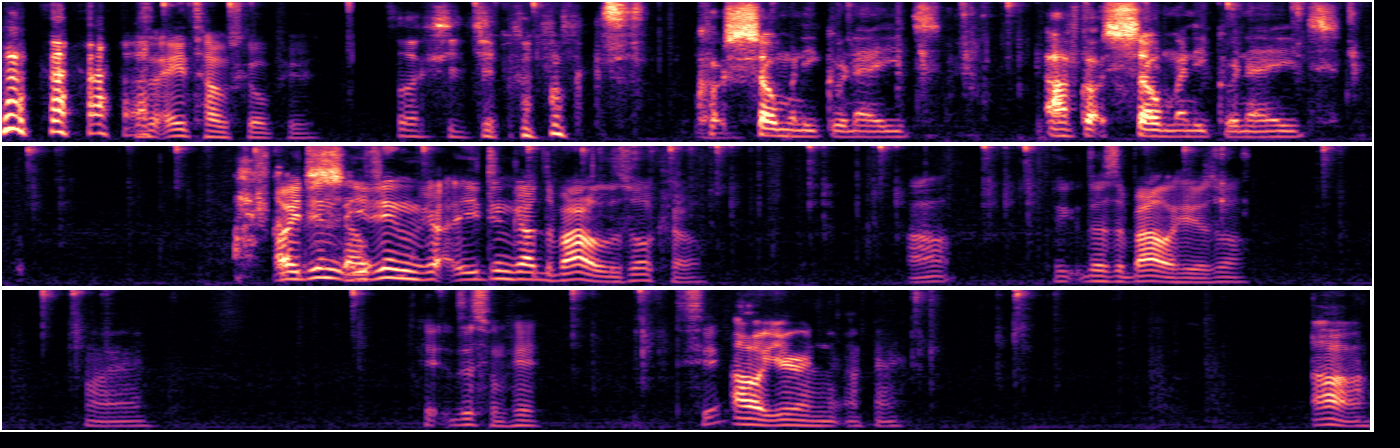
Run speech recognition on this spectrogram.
There's an eight time scope here. It's actually jokes. Got so many grenades. I've got so many grenades. I've Oh, you didn't. so- You didn't. You didn't grab the barrel as well, Carl. Oh, There's a barrel here as well. Oh, alright. Here, this one here. See? Oh, you're in. Okay. Oh.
